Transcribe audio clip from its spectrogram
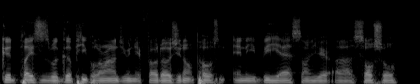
good places with good people around you in your photos. You don't post any BS on your uh, social.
